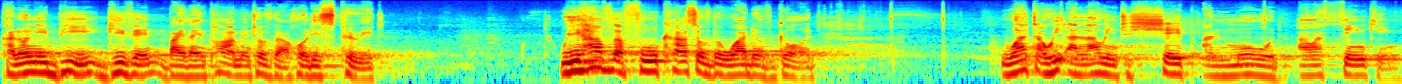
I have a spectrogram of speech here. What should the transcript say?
can only be given by the empowerment of the Holy Spirit. We have the full counsel of the Word of God. What are we allowing to shape and mold our thinking?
